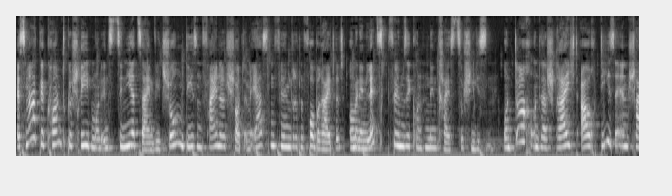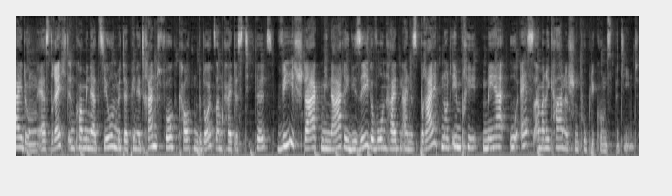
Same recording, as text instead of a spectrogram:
Es mag gekonnt geschrieben und inszeniert sein, wie Chung diesen feinen Final Shot im ersten Filmdrittel vorbereitet, um in den letzten Filmsekunden den Kreis zu schließen. Und doch unterstreicht auch diese Entscheidung, erst recht in Kombination mit der penetrant vorgekauten Bedeutsamkeit des Titels, wie stark Minari die Sehgewohnheiten eines breiten und eben primär US-amerikanischen Publikums bedient.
